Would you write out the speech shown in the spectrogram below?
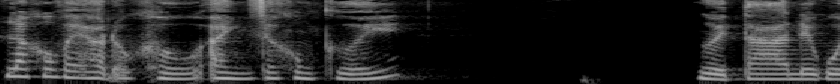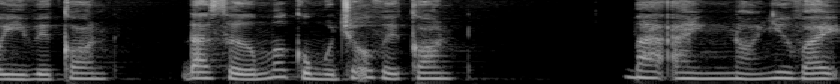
là không phải họ đậu khấu anh sẽ không cưới. Người ta nếu có ý với con, đã sớm ở cùng một chỗ với con. Ba anh nói như vậy.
